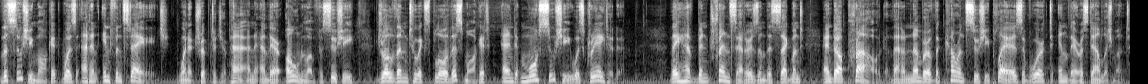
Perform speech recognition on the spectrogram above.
The sushi market was at an infant stage when a trip to Japan and their own love for sushi drove them to explore this market and more sushi was created. They have been trendsetters in this segment and are proud that a number of the current sushi players have worked in their establishment.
